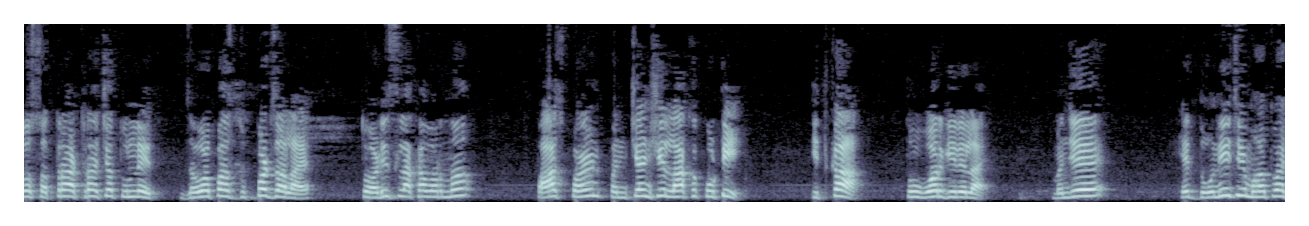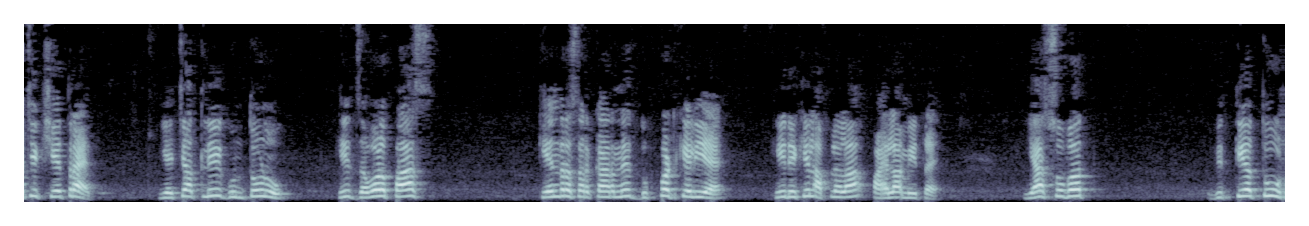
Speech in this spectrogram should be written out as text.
तो सतरा अठराच्या तुलनेत जवळपास दुप्पट झाला आहे तो अडीच लाखावरनं पाच पॉईंट पंच्याऐंशी लाख कोटी इतका तो वर गेलेला आहे. म्हणजे हे दोन्ही जी महत्वाची क्षेत्र आहेत याच्यातली गुंतवणूक ही जवळपास केंद्र सरकारने दुप्पट केली आहे ही देखील आपल्याला पाहायला मिळत आहे यासोबत वित्तीय तूट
